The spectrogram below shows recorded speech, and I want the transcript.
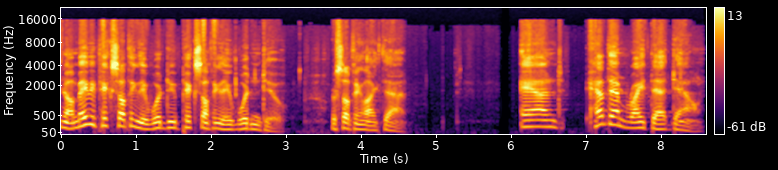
You know maybe pick something they would do pick something they wouldn't do or something like that. And have them write that down.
